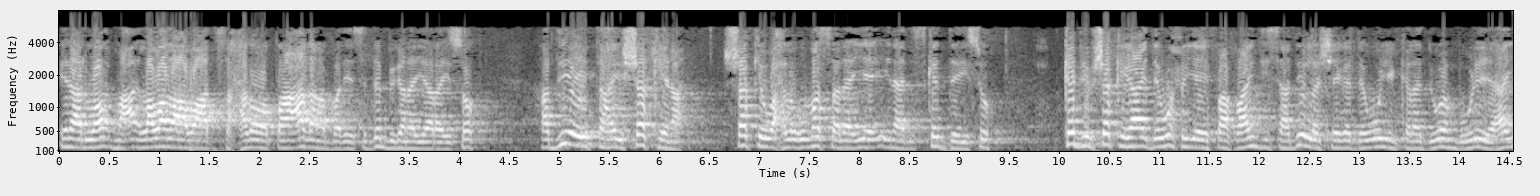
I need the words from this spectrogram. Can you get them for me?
Inaad labadaaba aad saxdo oo taacadana badiyso dembigana yarayso haddii ay tahay shakina shaki wax laguma saleeye inaad iska dayso. Kadib shakigaa de wuxuu yahay faahfaahintiisa haddii la sheego dawooyin kala duwan buu leeyahay.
